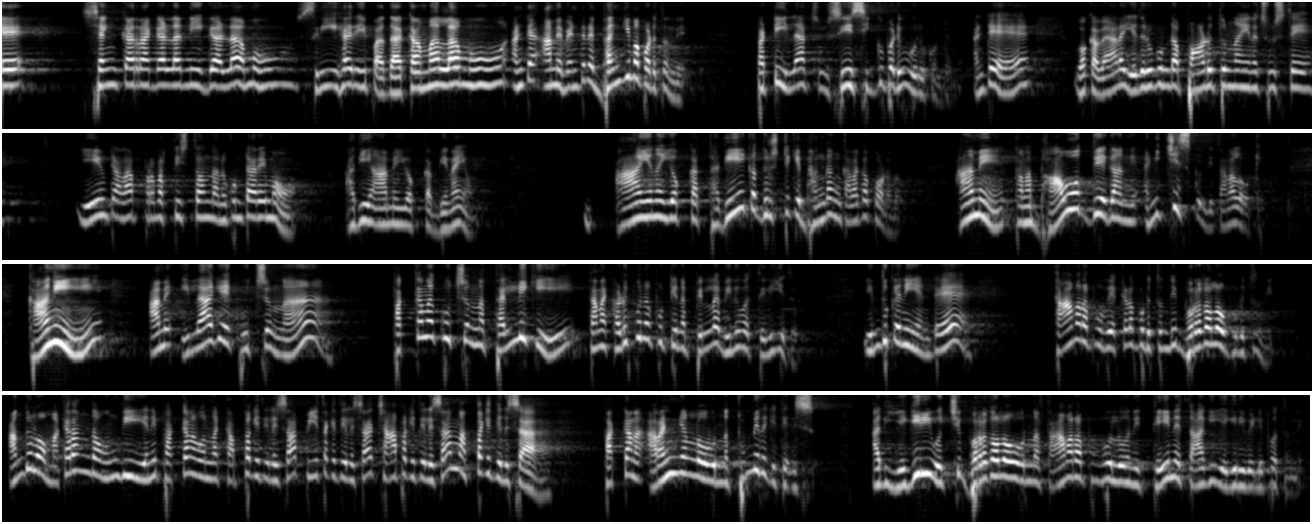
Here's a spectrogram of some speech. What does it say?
శంకరగళ నిగళము శ్రీహరి పద కమలము అంటే ఆమె వెంటనే భంగిమ పడుతుంది. పట్టి ఇలా చూసి సిగ్గుపడి ఊరుకుంటుంది. అంటే ఒకవేళ ఎదురుగుండా పాడుతున్న ఆయన చూస్తే ఏమిటి అలా ప్రవర్తిస్తోంది అనుకుంటారేమో? అది ఆమె యొక్క వినయం. ఆయన యొక్క తదేక దృష్టికి భంగం కలగకూడదు. ఆమె తన భావోద్వేగాన్ని అణిచేసుకుంది తనలోకి. కానీ ఆమె ఇలాగే కూర్చున్నా పక్కన కూర్చున్న తల్లికి తన కడుపున పుట్టిన పిల్ల విలువ తెలియదు. ఎందుకని అంటే తామర పువ్వు ఎక్కడ పుడుతుంది? బురదలో పుడుతుంది. అందులో మకరందం ఉంది అని పక్కన ఉన్న కప్పకి తెలుసా? పీతకి తెలుసా? చాపకి తెలుసా? నత్తకి తెలుసా? పక్కన అరణ్యంలో ఉన్న తుమ్మిదకి తెలుసు. అది ఎగిరి వచ్చి బురదలో ఉన్న తామర పువ్వులోని తేనె తాగి ఎగిరి వెళ్ళిపోతుంది.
